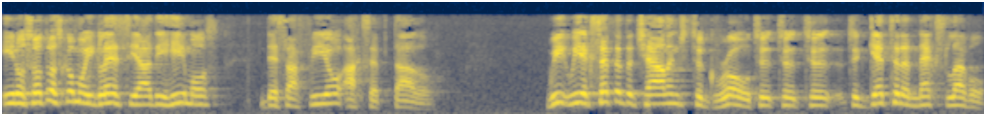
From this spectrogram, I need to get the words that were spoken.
Y nosotros como iglesia dijimos, desafío aceptado. We, we accepted the challenge to grow, to, to, to, to get to the next level.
